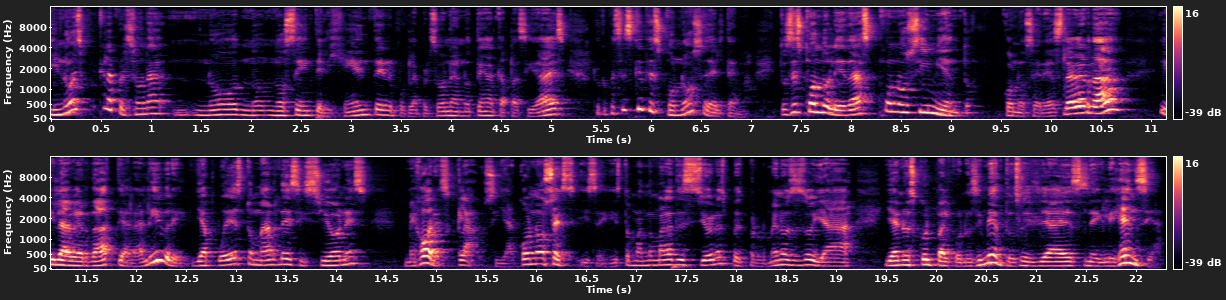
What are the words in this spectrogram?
y no es porque la persona no, no, sea inteligente, porque la persona no tenga capacidades, lo que pasa es que desconoce del tema. Entonces cuando le das conocimiento, conocerás la verdad y la verdad te hará libre. Ya puedes tomar decisiones mejores. Claro, si ya conoces y seguís tomando malas decisiones, pues por lo menos eso ya, ya no es culpa del conocimiento, eso ya es negligencia.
